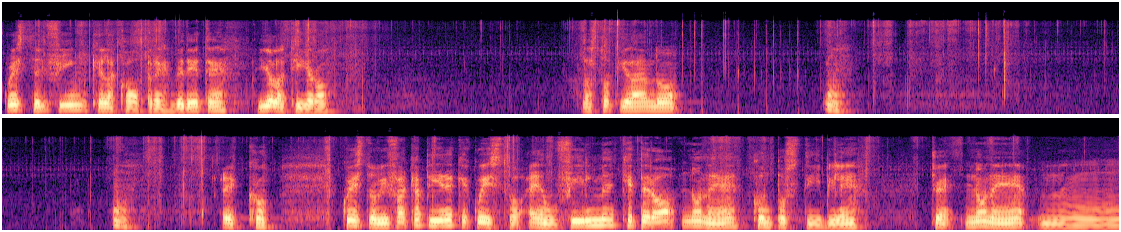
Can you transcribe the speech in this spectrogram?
Questo è il film che la copre vedete? Io la tiro. La sto tirando. Mm. Mm. ecco. Questo vi fa capire che questo è un film che però non è compostibile. Cioè non è mm,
